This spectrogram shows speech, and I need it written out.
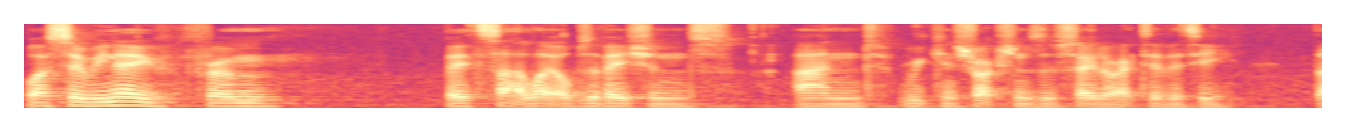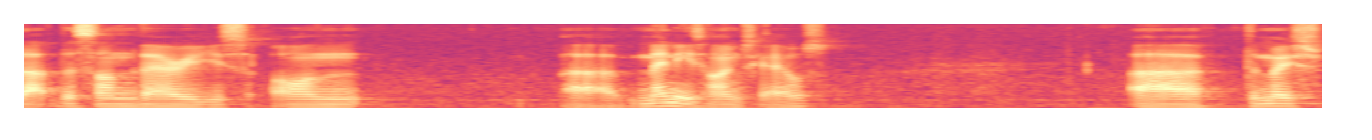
Well, so we know from both satellite observations and reconstructions of solar activity that the sun varies on uh, many timescales. Uh, the most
